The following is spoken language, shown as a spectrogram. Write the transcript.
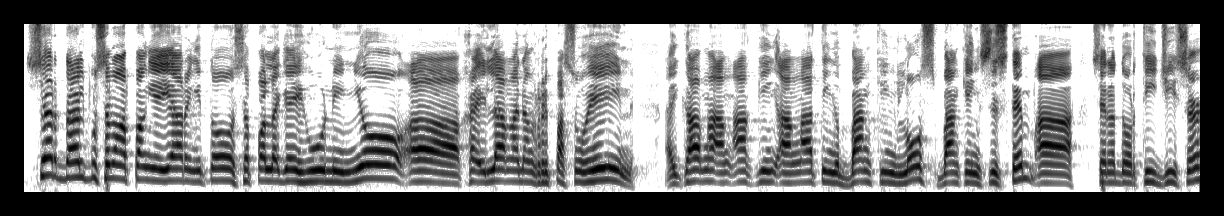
Sir, dahil po sa mga pangyayaring ito, sa palagay ho ninyo, ah, kailangan ng repasuhin ay ka nga ang, aking, ang ating banking laws, banking system, ah, Senador TG, sir?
